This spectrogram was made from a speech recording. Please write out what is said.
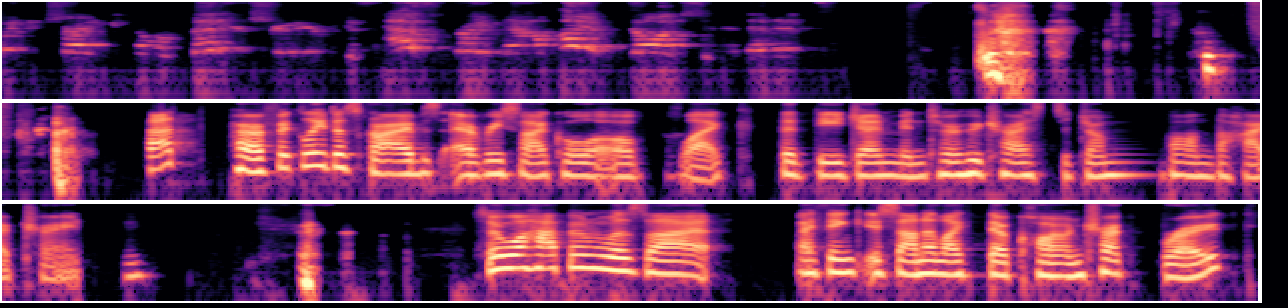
going to try and become a better trader because as of right now, I am dog shit at NFT. That perfectly describes every cycle of like the degen minter who tries to jump on the hype train. so what happened was that I think it sounded like their contract broke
